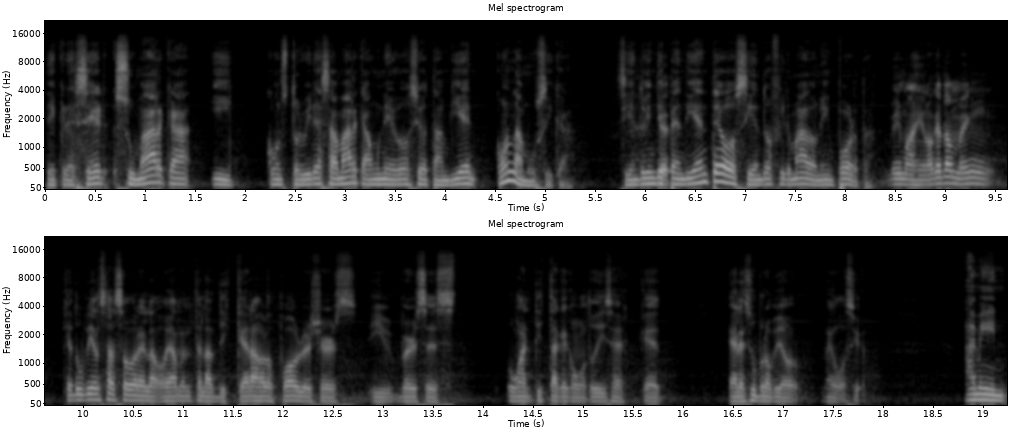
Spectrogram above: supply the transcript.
de crecer su marca y construir esa marca, un negocio también con la música. Siendo independiente o siendo firmado, no importa. Me imagino que también, que tú piensas sobre, la- obviamente, las disqueras o los publishers y versus un artista que, como tú dices, que él es su propio negocio. I mean,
